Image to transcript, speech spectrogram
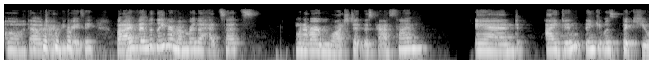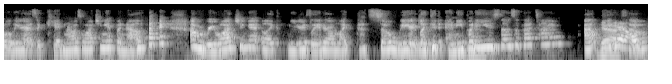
Oh, that would drive me crazy. But I vividly remember the headsets whenever I rewatched it this past time. And I didn't think it was peculiar as a kid when I was watching it, but now that I'm rewatching it like years later, I'm like, that's so weird. Like, did anybody Yeah. use those at that time? I don't Yeah. think Yeah, so.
